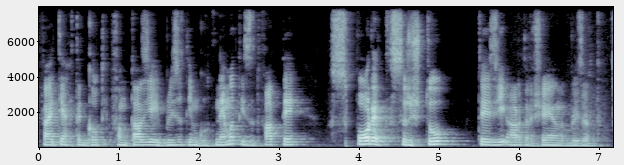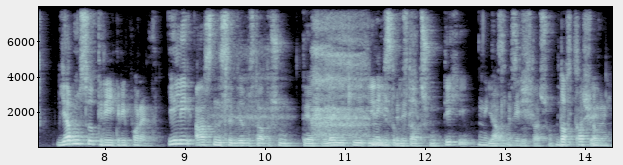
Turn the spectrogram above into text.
Това е тяхната готик фантазия и Blizzard им го отнемат и затова те спорят срещу тези арт решения на Blizzard. Явно са... Три игри поред. Или аз не следя достатъчно тези полемики, Не или ги са следиш. достатъчно тихи. Не Явно не са достатъчно тихи. Доста Окей. шумни.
